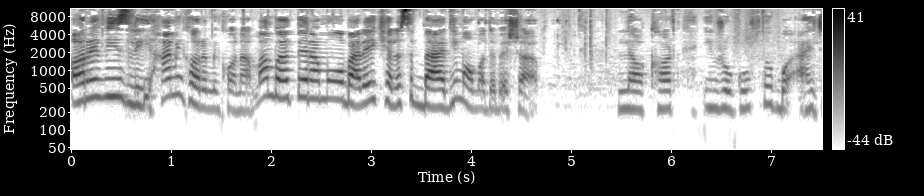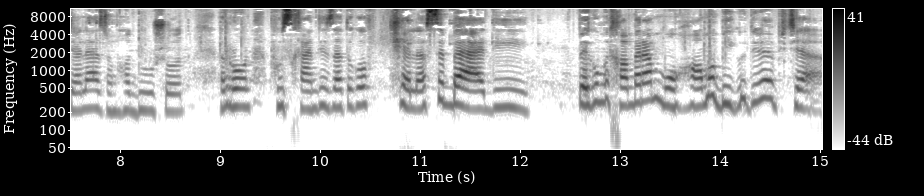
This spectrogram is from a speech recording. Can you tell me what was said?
آره ویزلی همین کارو می‌کنم. من باید برم و برای کلاس بعدی آماده بشم. لاکارت این رو گفت و با عجله از اونها دور شد. رون پوزخندی زد و گفت کلاس بعدی. بگو می‌خوام برم موهام و بیگودی بپیچم.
